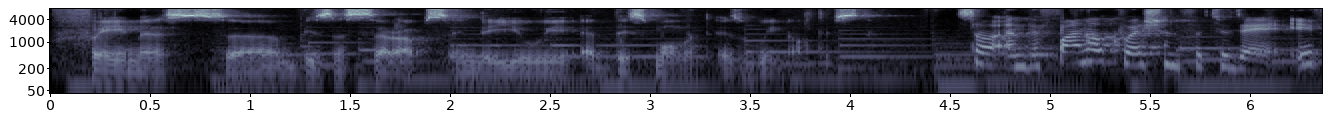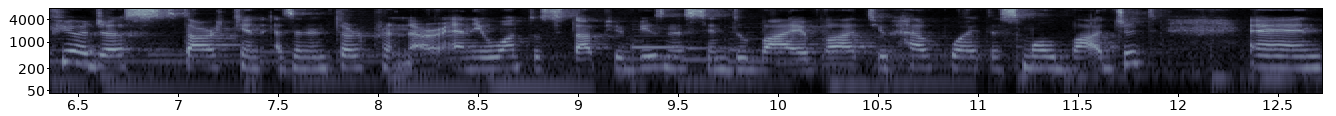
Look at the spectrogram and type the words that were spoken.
famous business setups in the UAE at this moment as we noticed. So, and the final question for today. If you're just starting as an entrepreneur and you want to set up your business in Dubai, but you have quite a small budget, and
